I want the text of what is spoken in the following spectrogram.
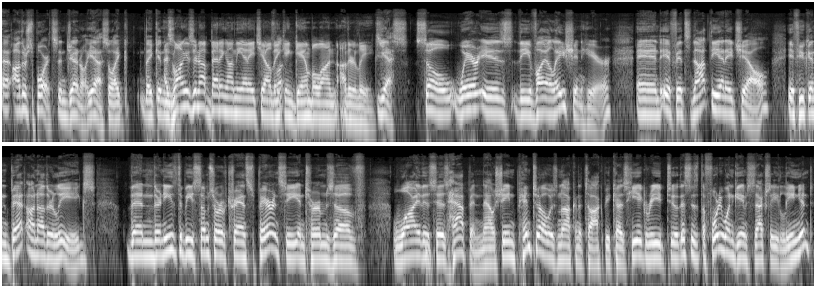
uh, other sports in general, yeah. So like they can As long as they're not betting on the NHL, they can gamble on other leagues. Yes. So where is the violation here? And if it's not the NHL, if you can bet on other leagues, then there needs to be some sort of transparency in terms of why this has happened. Now, Shane Pinto is not going to talk because he agreed to this. Is the 41 games is actually lenient.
